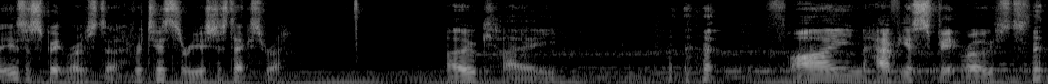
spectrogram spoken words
But it is a spit roaster. Rotisserie It's just extra. Okay. Fine, have your spit roast.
